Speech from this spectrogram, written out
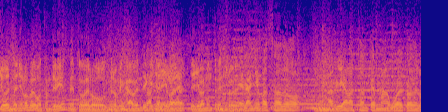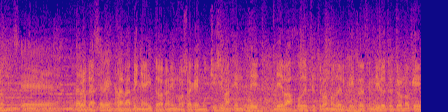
Yo este año lo veo bastante bien, dentro de lo, de lo que caben, de que ya llevan, ya llevan un trecho. ¿eh? El año pasado había bastantes más huecos de los que se, de los ¿Verdad? que se ven Están apiñaditos ahora mismo, o sea que hay muchísima gente debajo de este trono del Cristo descendido, este trono que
